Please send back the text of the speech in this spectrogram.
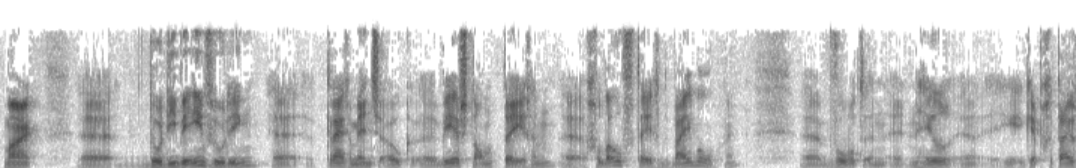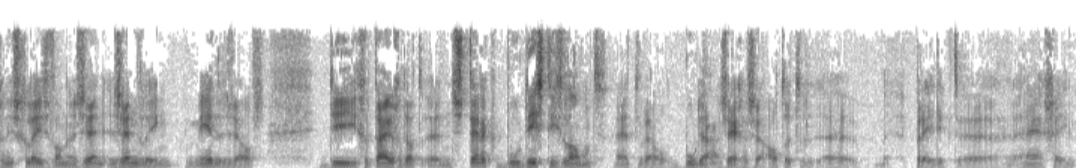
Maar door die beïnvloeding krijgen mensen ook weerstand tegen geloof, tegen de Bijbel. Hè. Uh, bijvoorbeeld een, een heel. Uh, ik heb getuigenis gelezen van een zendeling, meerdere zelfs. Die getuigen dat een sterk boeddhistisch land. Hè, terwijl Boeddha zeggen ze altijd uh, predikt hè, geen,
